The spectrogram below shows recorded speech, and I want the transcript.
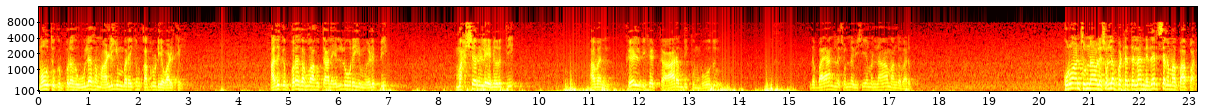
மௌத்துக்கு பிறகு உலகம் அழியும் வரைக்கும் கபருடைய வாழ்க்கை. அதுக்கு பிறகு அல்லாஹு தால எல்லோரையும் எழுப்பி மஹ்ஷரிலே நிறுத்தி அவன் கேள்வி கேட்க ஆரம்பிக்கும் போது இந்த பயான்ல சொன்ன விஷயமெல்லாம் அங்க வரும். குர்ஆன் சுண்ணாவில் சொல்லப்பட்டதெல்லாம் நிதர்சனமா பார்ப்பான்.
